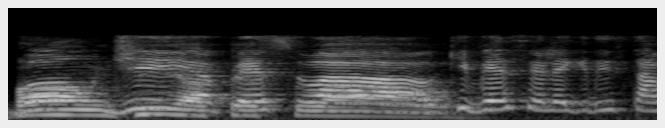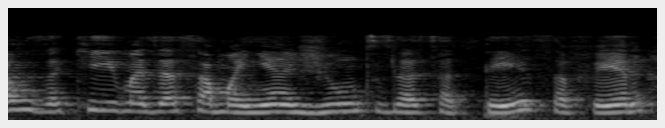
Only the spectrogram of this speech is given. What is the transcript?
Bom dia, pessoal! Que bênção e alegria estarmos aqui mais essa manhã juntos nessa terça-feira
